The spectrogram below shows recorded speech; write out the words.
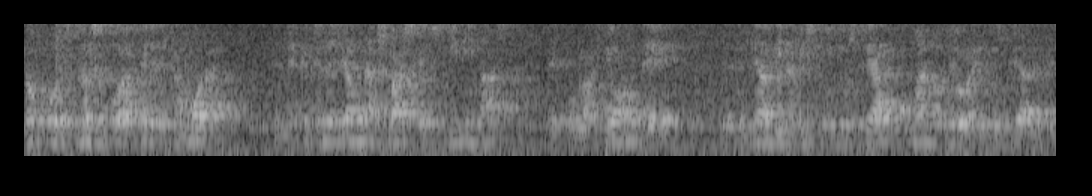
No, pues, no se puede hacer en Zamora, tendría que tener ya unas bases mínimas de población, de, determinado dinamismo industrial, mano de obra industrial, etc.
